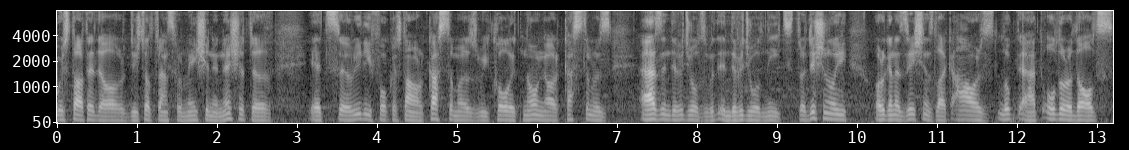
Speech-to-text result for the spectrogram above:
we started our digital transformation initiative. It's uh, really focused on our customers. We call it knowing our customers as individuals with individual needs. Traditionally, organizations like ours looked at older adults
